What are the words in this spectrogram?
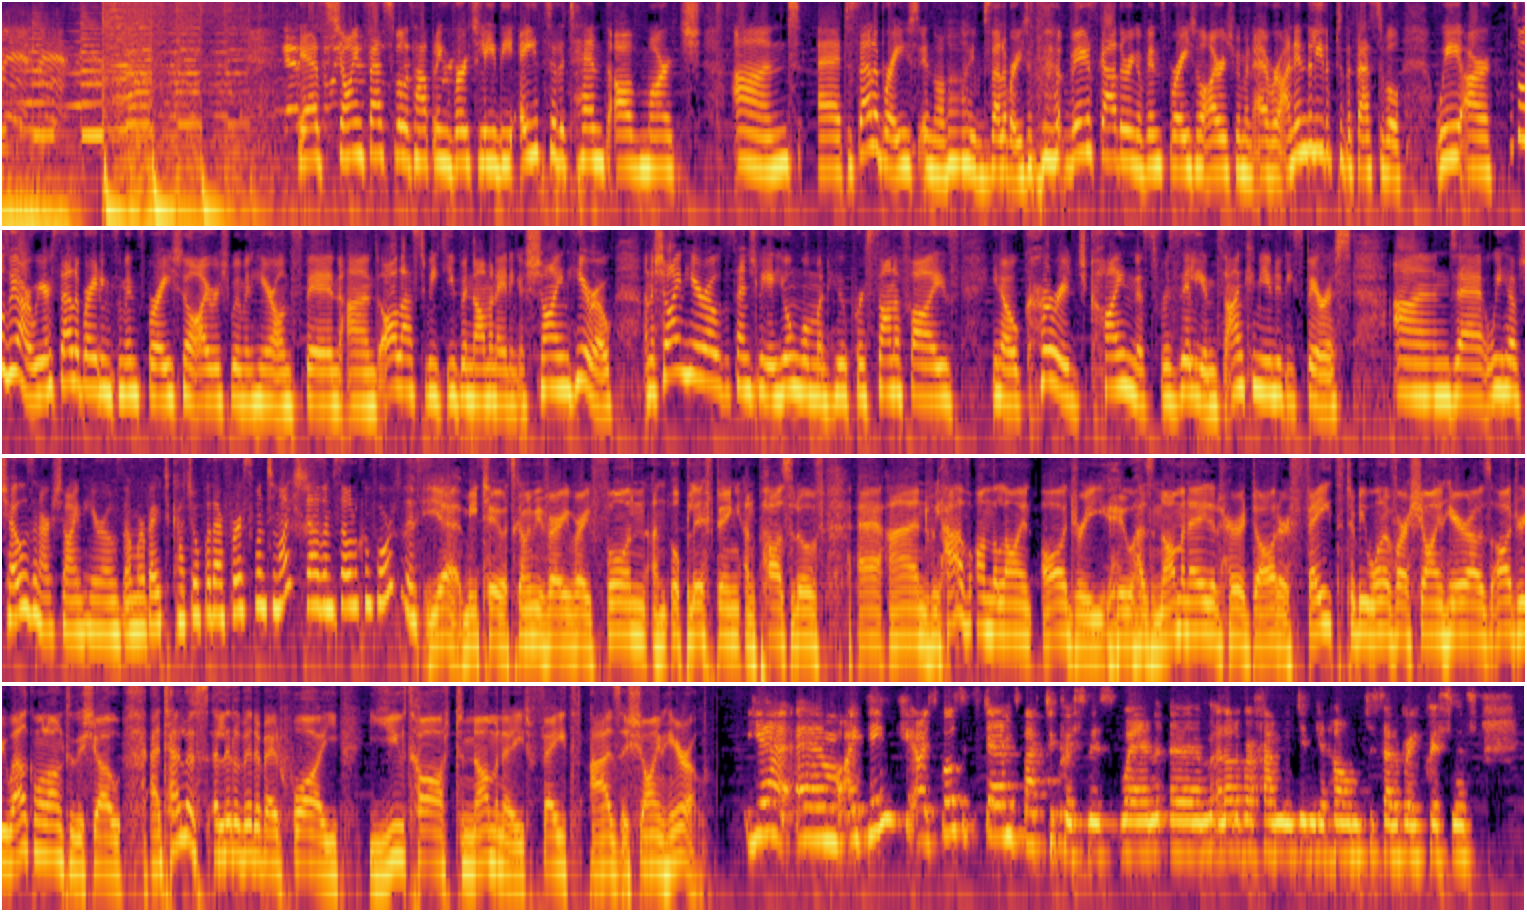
Yes, Shine Festival is happening virtually the 8th to the 10th of March. And uh, to celebrate, in the, not even to celebrate, it's the biggest gathering of inspirational Irish women ever. And in the lead up to the festival, we are, I suppose we are, we are celebrating some inspirational Irish women here on Spin. And all last week, you've been nominating a Shine Hero. And a Shine Hero is essentially a young woman who personifies, you know, courage, kindness, resilience, and community spirit. And uh, we have chosen our Shine Heroes, and we're about to catch up with our first one tonight. Jazz, I'm so looking forward to this. Yeah, me too. It's going to be very, very fun and uplifting and positive. Uh, and we have on the line Audrey, who has nominated her daughter Faith to be one of our Shine Heroes. Audrey, welcome along to the show. Uh, tell us a little bit about why you thought to nominate Faith as a Shine Hero. Yeah, um, I think I suppose it stems back to Christmas when um, a lot of our family didn't get home to celebrate Christmas.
